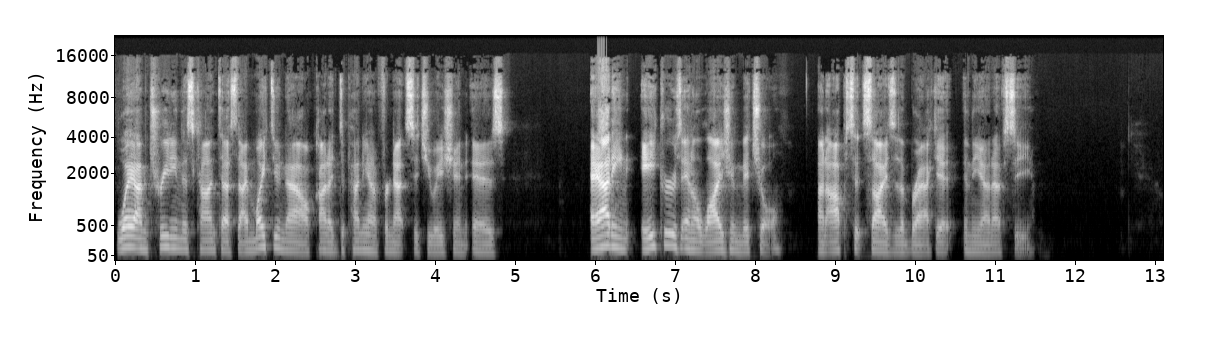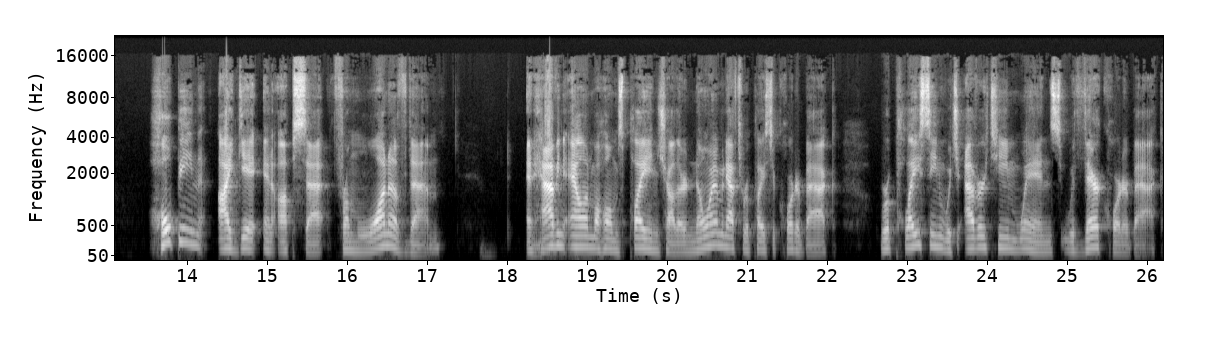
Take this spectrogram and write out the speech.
way I'm treating this contest that I might do now, kind of depending on Fournette's situation, is adding Akers and Elijah Mitchell on opposite sides of the bracket in the NFC hoping I get an upset from one of them and having Allen Mahomes play each other, knowing I'm going to have to replace a quarterback, replacing whichever team wins with their quarterback.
